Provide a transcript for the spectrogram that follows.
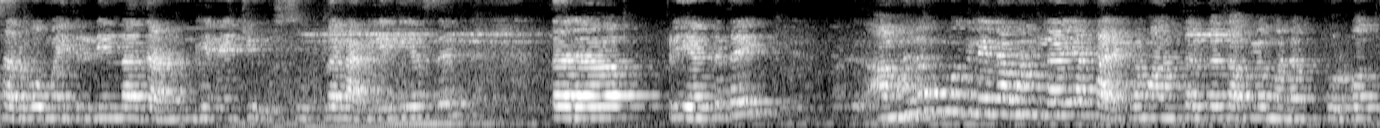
सर्व मैत्रिणींना जाणून घेण्याची उत्सुकता लागलेली असेल. तर अ, प्रियंकाताई आम्हाला उमगलेल्या महिला या कार्यक्रमांतर्गत आपलं मनपूर्वक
